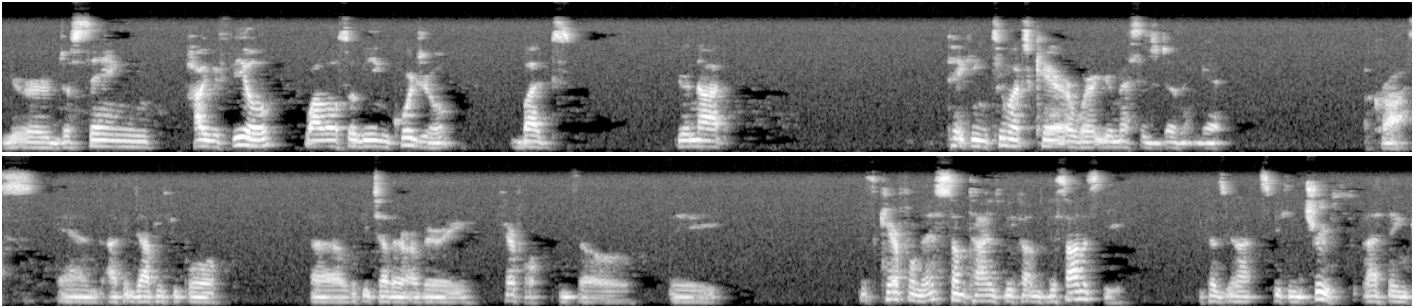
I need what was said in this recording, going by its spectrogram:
You're just saying how you feel while also being cordial, but you're not taking too much care where your message doesn't get across. And I think Japanese people uh, with each other are very careful, and so they this carefulness sometimes becomes dishonesty because you're not speaking truth. And I think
